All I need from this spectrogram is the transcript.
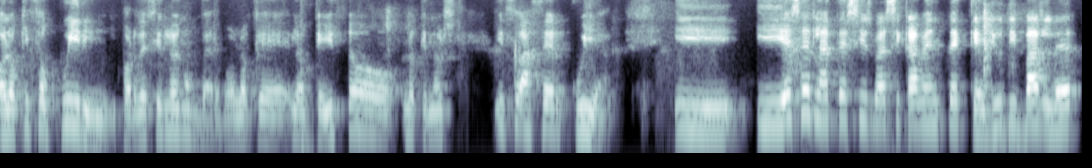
lo que hizo queering, por decirlo en un verbo, lo que, lo que, hizo, lo que nos hizo hacer queer. Y, y esa es la tesis básicamente que Judy Butler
